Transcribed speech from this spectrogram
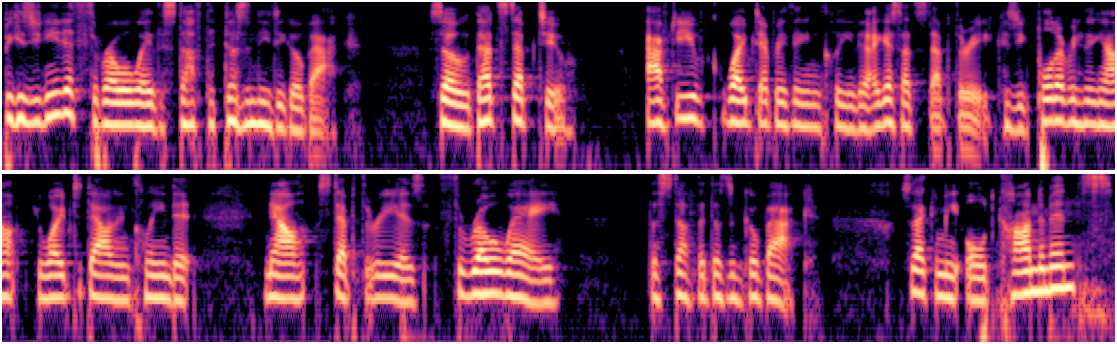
because you need to throw away the stuff that doesn't need to go back. So that's step two after you've wiped everything and cleaned it, I guess that's step three because you pulled everything out, you wiped it down and cleaned it. Now, step three is throw away the stuff that doesn't go back. So that can be old condiments,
